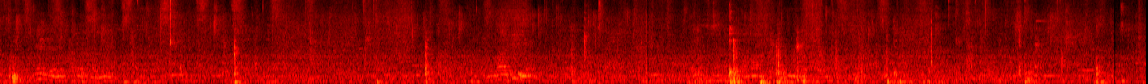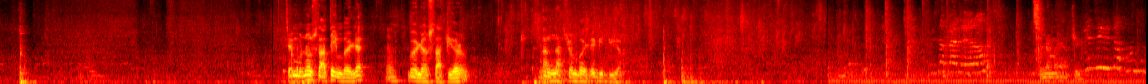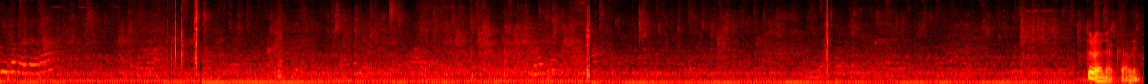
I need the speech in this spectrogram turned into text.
Şimdi bunu ıslatayım böyle. Evet. Böyle ıslatıyorum. Ondan sonra böyle gidiyor. Sinemaya açayım. Dur öyle abi.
